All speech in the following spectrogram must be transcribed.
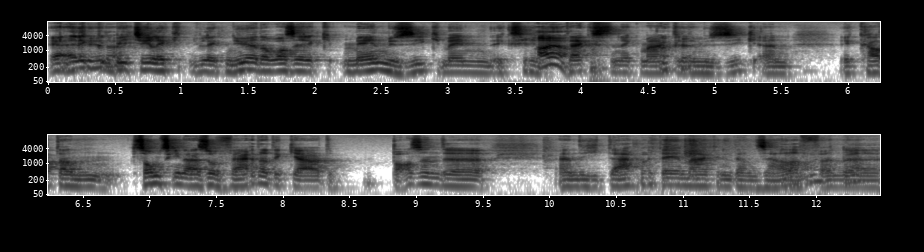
Ja, eigenlijk een beetje gelijk, gelijk nu. Hè. Dat was eigenlijk mijn muziek. Mijn, ik schreef Ah, ja. tekst en ik maakte de muziek. En ik had dan... Soms ging dat zo ver dat ik ja, de bas en de, en de gitaarpartijen maakte ik dan zelf. Oh, en eh,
